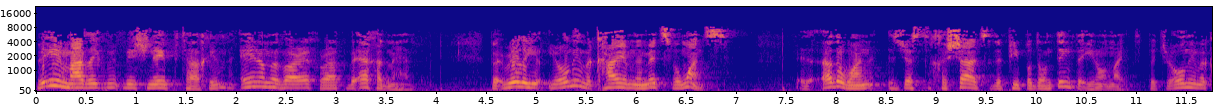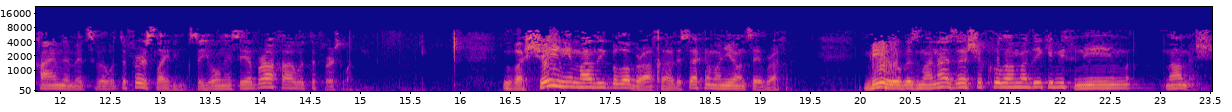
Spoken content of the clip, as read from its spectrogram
ואם מדליק בשני פתחים, אינו מברך רק באחד מהם. But really, you're only Makayim the mitzvah once. The other one is just chashat so that people don't think that you don't light. But you're only Makayim the mitzvah with the first lighting. So you only say a bracha with the first one. Uvasheni madlik below bracha. The second one you don't say bracha. Mihu bezmana zeh shekulam madlikim ifnim mamish.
